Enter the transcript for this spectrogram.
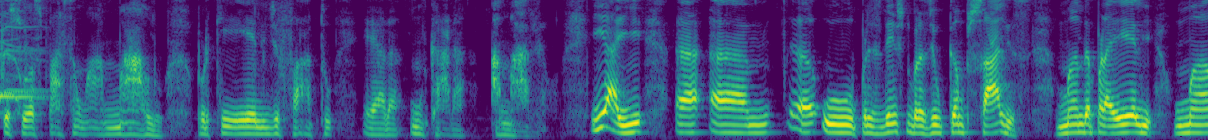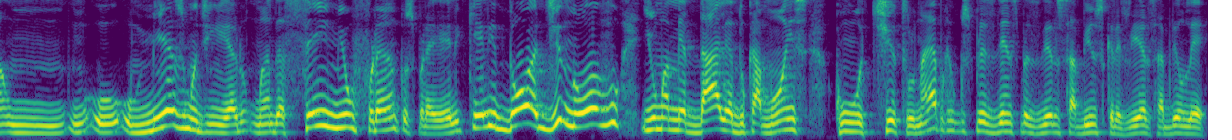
as pessoas passam a amá-lo, porque ele de fato era um cara amável. E aí, uh, uh, uh, o presidente do Brasil, Campos Salles, manda para ele uma, um, um, o, o, mesmo dinheiro, manda 100 mil francos para ele, que ele doa de novo e uma medalha do Camões com o título. Na época que os presidentes brasileiros sabiam escrever, sabiam ler,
